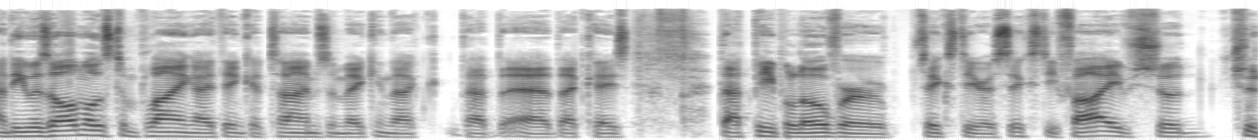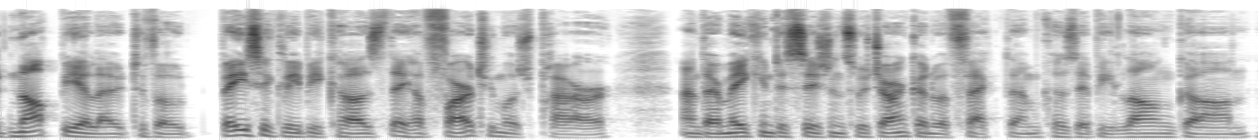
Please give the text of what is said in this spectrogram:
And he was almost implying, I think, at times in making that that uh, that case, that people over sixty or sixty five should should not be allowed to vote, basically because they have far too much power and they're making decisions which aren't going to affect them because they'd be long gone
